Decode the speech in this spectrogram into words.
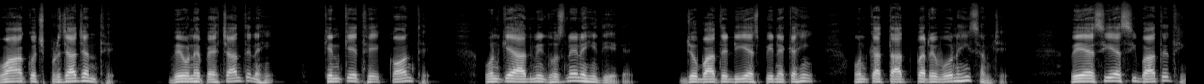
वहाँ कुछ प्रजाजन थे। वे उन्हें पहचानते नहीं। किनके थे? कौन थे? उनके आदमी घुसने नहीं दिए गए। जो बातें डीएसपी ने कहीं, उनका तात्पर्य वो नहीं समझे। वे ऐसी ऐसी बातें थीं।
